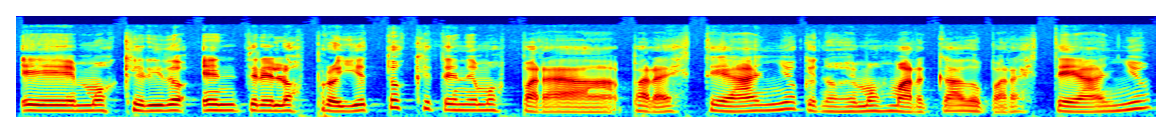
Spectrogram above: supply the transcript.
hemos querido, entre los proyectos que tenemos para, para, este año, que nos hemos marcado para este año,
